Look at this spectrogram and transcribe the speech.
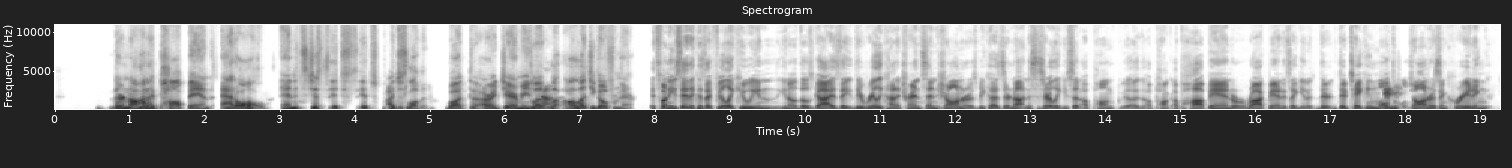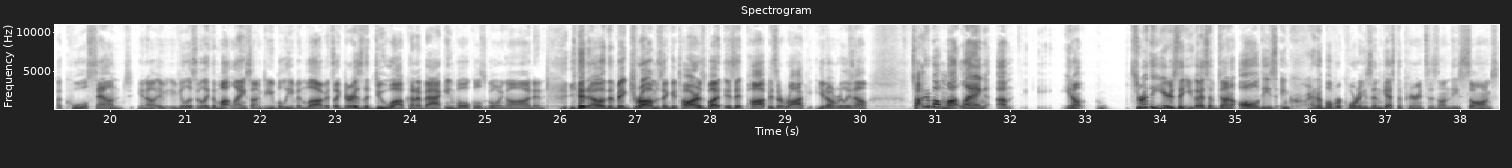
they're not a pop band at all. And it's just it's it's I just love it. But uh, all right Jeremy let, yeah. let, I'll let you go from there it's funny you say that because I feel like Huey and you know those guys they they really kind of transcend genres because they're not necessarily like you said a punk uh, a punk a pop band or a rock band. It's like you know they're they're taking multiple genres and creating a cool sound. You know, if, if you listen to like the Mutt Lange song "Do You Believe in Love," it's like there is the doo wop kind of backing vocals going on and you know the big drums and guitars. But is it pop? Is it rock? You don't really know. Talking about Mutt Lange, um, you know through the years that you guys have done all these incredible recordings and guest appearances on these songs,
